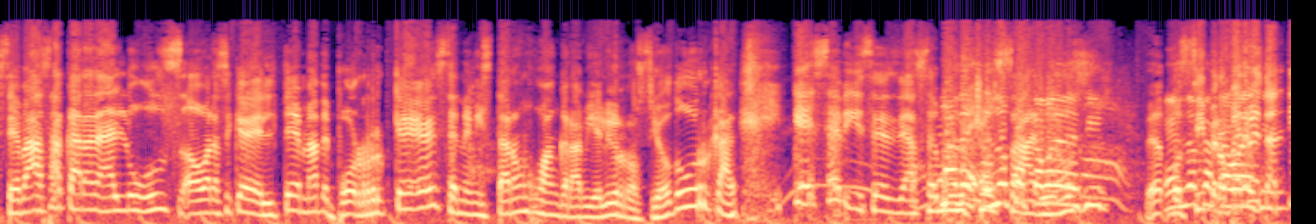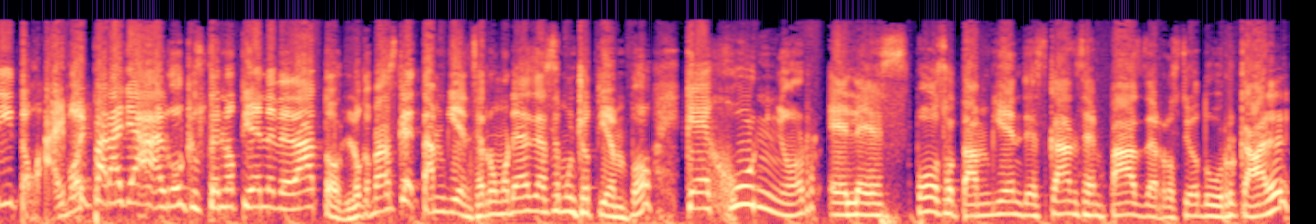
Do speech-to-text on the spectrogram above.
se va a sacar a la luz ahora sí que el tema de por qué se enemistaron Juan Gabriel y Rocío Durcal. ¿Qué se dice desde hace muchos es lo que años? acabo de decir. Es Pues lo sí, que pero de espérame decir. tantito. Ahí voy para allá, algo que usted no tiene de datos. Lo que pasa es que también se rumorea desde hace mucho tiempo que Junior, el esposo también, descansa en paz de Rocío Durcal,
